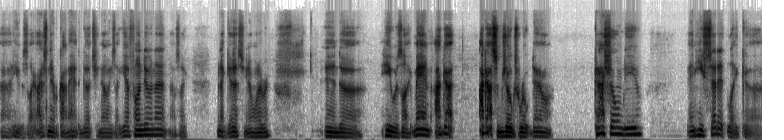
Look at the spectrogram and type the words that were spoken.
Uh, he was like, I just never kind of had the guts, you know. He's like, You have fun doing that? And I was like, I mean, I guess, you know, whatever. And uh, he was like, Man, I got, I got some jokes wrote down. Can I show them to you? And he said it like, uh,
